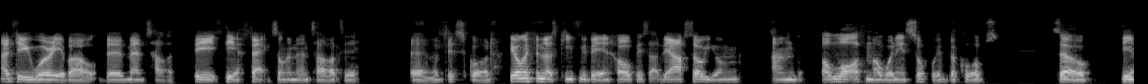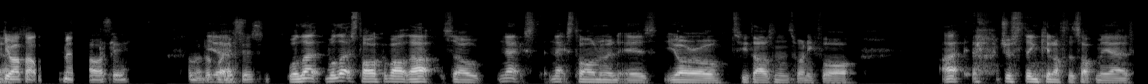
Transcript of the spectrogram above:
I do worry about the mentality, the, the effects on the mentality um, of this squad. The only thing that's keeping me a bit in hope is that they are so young and a lot of them are winning stuff with the clubs. So they yeah. do have that mentality from other yeah. places. Well let well let's talk about that. So next next tournament is Euro 2024. I just thinking off the top of my head,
